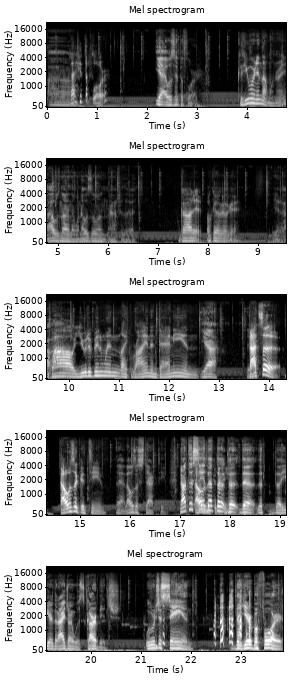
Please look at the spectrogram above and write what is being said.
Uh, Did that hit the floor? Yeah, it was hit the floor. Cause you weren't in that one, right? I was not in that one. I was the one after that. Got it. Okay, okay, okay. Yeah. I- Wow, you would have been when like Ryan and Danny and yeah. yeah. that's a that was a good team. Yeah, that was a stacked team. Not to That say that the, the, the, the, the year that I joined was garbage. We were just saying the year before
